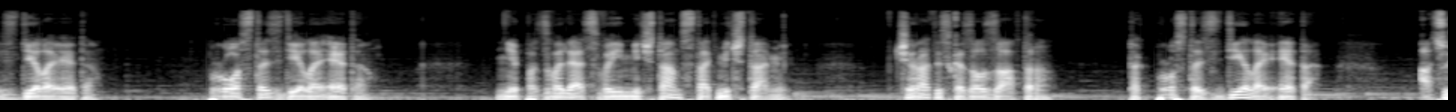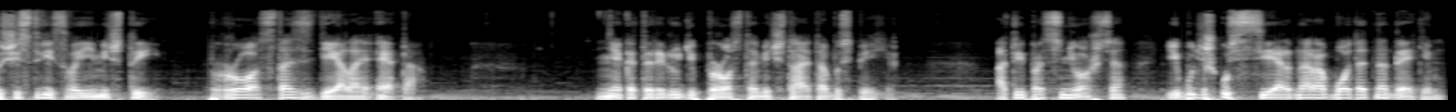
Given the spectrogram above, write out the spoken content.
Сделай это. Просто сделай это. Не позволяй своим мечтам стать мечтами. Вчера ты сказал завтра. Так просто сделай это. Осуществи свои мечты. Просто сделай это. Некоторые люди просто мечтают об успехе. А ты проснешься и будешь усердно работать над этим.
